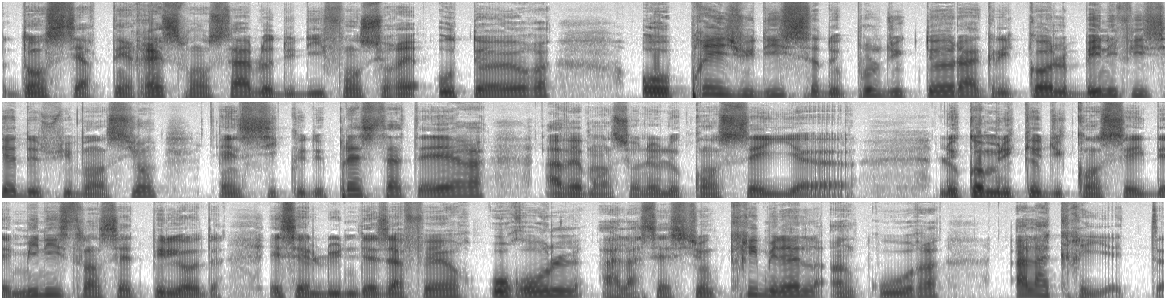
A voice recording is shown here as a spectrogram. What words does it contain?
dont certains responsables du dit fonds seraient auteurs au préjudice de producteurs agricoles bénéficiaires de subventions ainsi que de prestataires, avait mentionné le Conseil. Le communiqué du Conseil des ministres en cette période, et c'est l'une des affaires au rôle à la session criminelle en cours à la criette.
